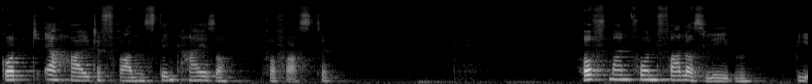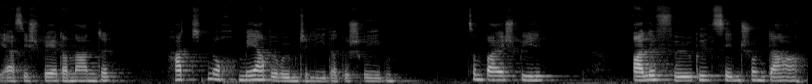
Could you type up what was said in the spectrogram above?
Gott erhalte Franz den Kaiser verfasste. Hoffmann von Fallersleben, wie er sich später nannte, hat noch mehr berühmte Lieder geschrieben. Zum Beispiel alle Vögel sind schon da.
